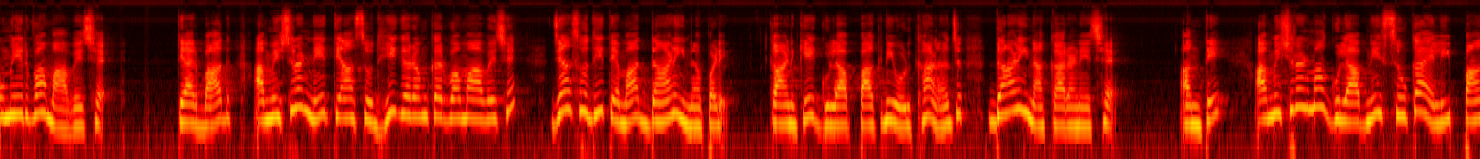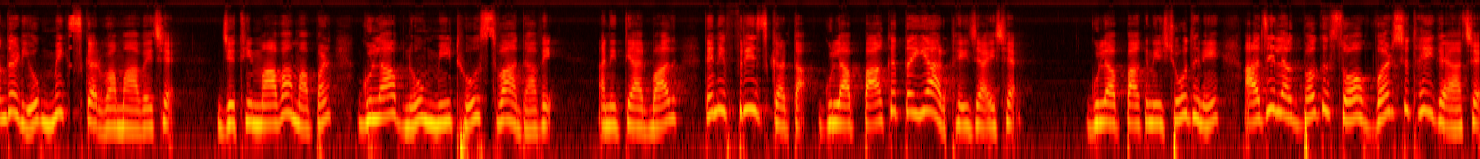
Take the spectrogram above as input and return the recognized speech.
ઉમેરવામાં આવે છે. ત્યારબાદ આ મિશ્રણને ત્યાં સુધી ગરમ કરવામાં આવે છે જ્યાં સુધી તેમાં દાણી ન પડે, કારણ કે ગુલાબ પાકની ઓળખાણ જ દાણીના કારણે છે. અંતે, આ મિશ્રણમાં ગુલાબની સૂકાયેલી પાંદડીઓ મિક્સ કરવામાં આવે છે, જેથી માવામાં પણ ગુલાબનો મીઠો સ્વાદ આવે અને ત્યારબાદ તેને ફ્રીઝ કરતા ગુલાબ પાક તૈયાર થઈ જાય છે. ગુલાબ પાકની શોધને આજે લગભગ સો વર્ષ થઈ ગયા છે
